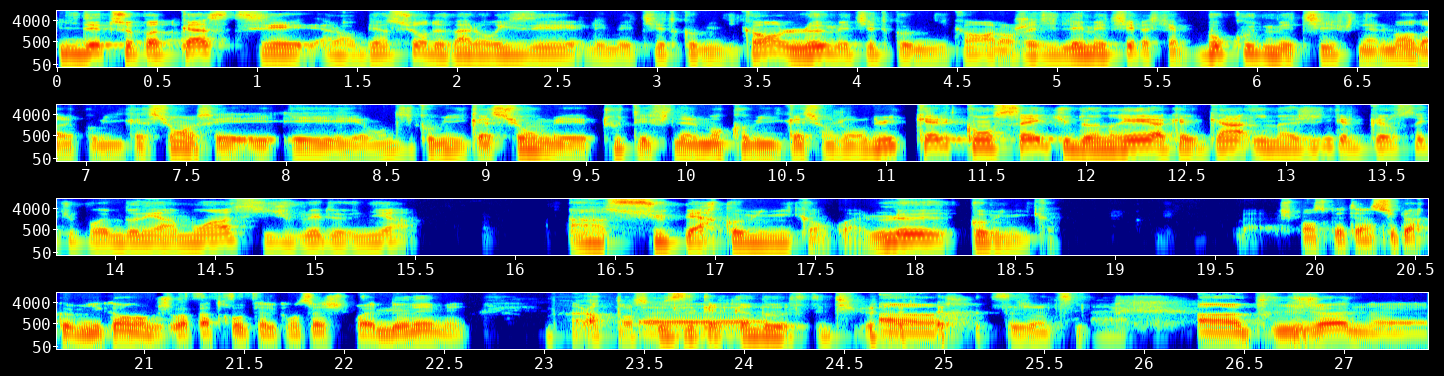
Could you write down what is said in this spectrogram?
L'idée de ce podcast, c'est alors bien sûr de valoriser les métiers de communicants, le métier de communicant. Alors je dis les métiers parce qu'il y a beaucoup de métiers finalement dans la communication. Et, et on dit communication, mais tout est finalement communication aujourd'hui. Quel conseil tu donnerais à quelqu'un? Imagine quel conseil tu pourrais me donner à moi si je voulais devenir un super communicant, quoi, le communicant. Bah, je pense que tu es un super communicant, donc je vois pas trop quel conseil je pourrais te donner, mais. Alors pense que c'est quelqu'un d'autre, si tu veux. c'est gentil. un plus jeune, euh,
